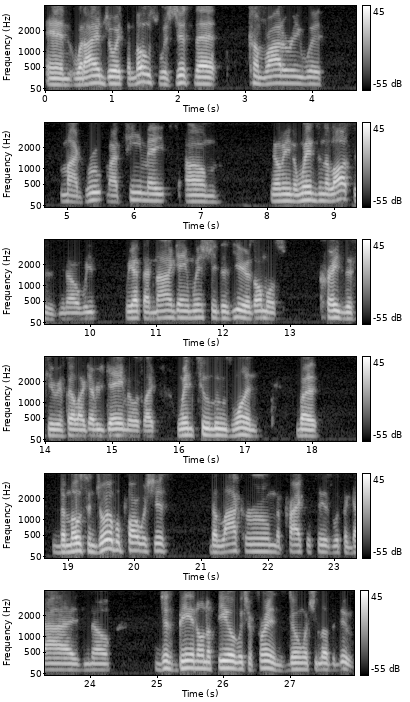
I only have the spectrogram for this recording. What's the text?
and what I enjoyed the most was just that camaraderie with my group, my teammates. Um, you know, I mean, the wins and the losses. You know, we we had that nine game win streak this year. It's almost crazy this year. We felt like every game it was like win two, lose one. But the most enjoyable part was just the locker room, the practices with the guys. You know, just being on the field with your friends, doing what you love to do.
